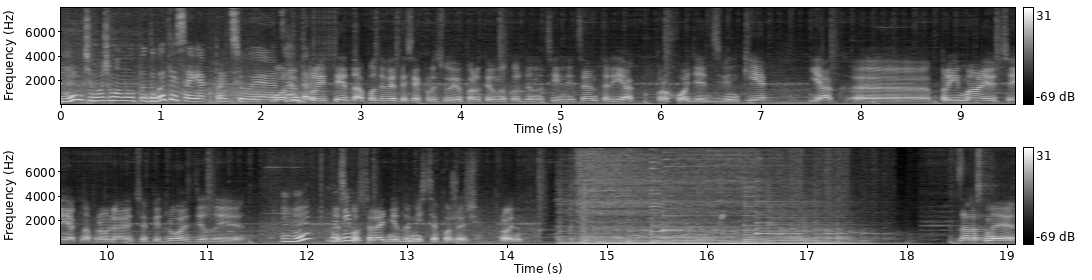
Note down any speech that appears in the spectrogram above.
Мгм. Чи можемо ми подивитися, як працює Можемо центр? пройти, да, подивитися, як працює оперативно-координаційний центр, як проходять дзвінки, як е, приймаються, як направляються підрозділи Угу. Безпосередньо до місця пожежі. Пройдемо. Зараз ми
